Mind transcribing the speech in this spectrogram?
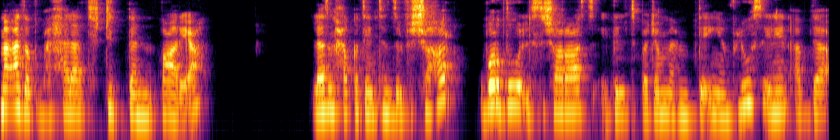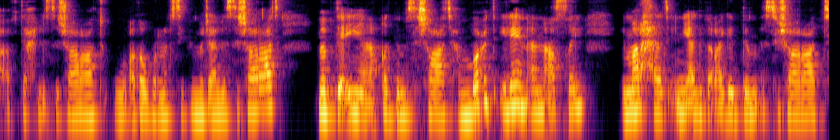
ما عدا طبعا حالات جدا طارئة لازم حلقتين تنزل في الشهر. وبرضو الاستشارات قلت بجمع مبدئيا فلوس إلين أبدأ أفتح الاستشارات وأطور نفسي في مجال الاستشارات. مبدئيا أقدم استشارات عن بعد إلين أن أصل لمرحلة إني أقدر أقدم استشارات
